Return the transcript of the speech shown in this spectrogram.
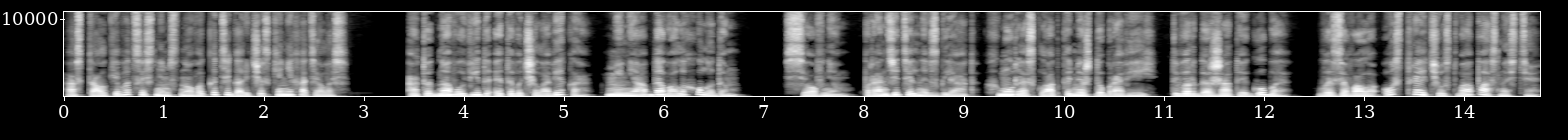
а сталкиваться с ним снова категорически не хотелось. От одного вида этого человека меня обдавало холодом. Все в нем пронзительный взгляд, хмурая складка между бровей, твердо сжатые губы — вызывало острое чувство опасности.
